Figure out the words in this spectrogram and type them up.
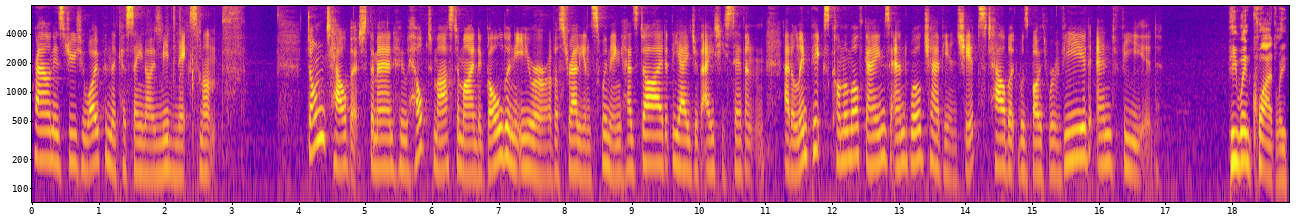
Crown is due to open the casino mid next month. Don Talbot, the man who helped mastermind a golden era of Australian swimming, has died at the age of 87. At Olympics, Commonwealth Games, and World Championships, Talbot was both revered and feared. He went quietly,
